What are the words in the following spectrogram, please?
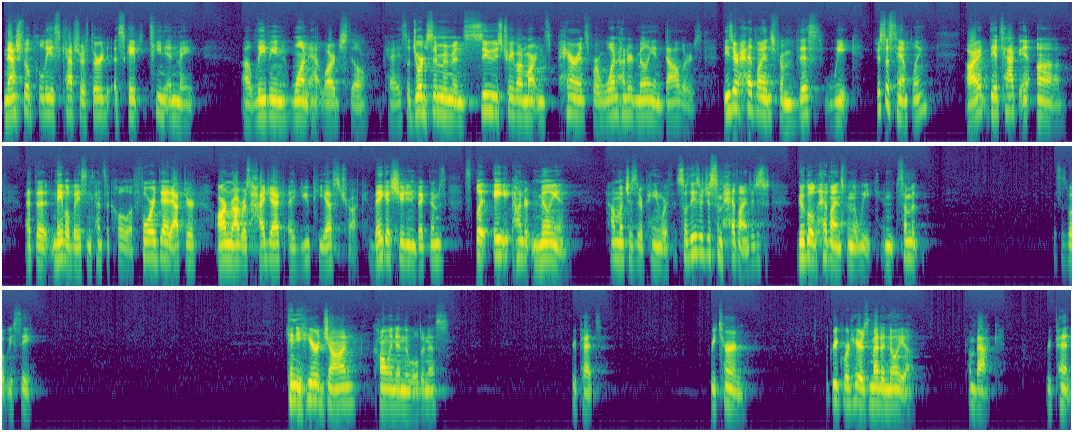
Nashville police capture a third escaped teen inmate, uh, leaving one at large still. Okay, so George Zimmerman sues Trayvon Martin's parents for $100 million. These are headlines from this week, just a sampling. All right, the attack uh, at the naval base in Pensacola. Four dead after armed robbers hijacked a UPS truck. Vegas shooting victims split 800 million. How much is their pain worth? So these are just some headlines. I just Googled headlines from the week, and some of this is what we see. Can you hear John calling in the wilderness? Repent. Return. The Greek word here is metanoia. Come back. Repent.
